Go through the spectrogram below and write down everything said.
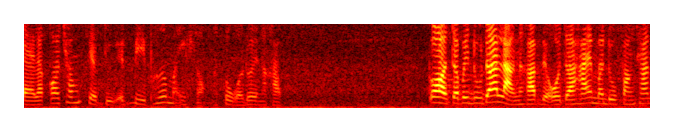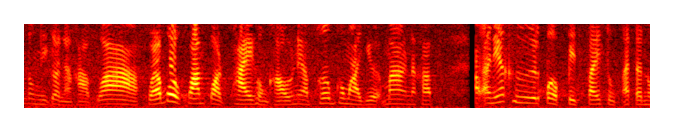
ร์แล้วก็ช่องเสียบ USB เพิ่มมาอีก 2 ตัวด้วยนะครับก่อนจะไปดูด้านหลังนะครับ เดี๋ยวโอจะให้มาดูฟังก์ชันตรงนี้ก่อนนะครับ ว่าระบบความปลอดภัยของเขาเนี่ยเพิ่มเข้ามาเยอะมากนะครับ อันนี้คือเปิดปิดไฟสูงอัตโน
